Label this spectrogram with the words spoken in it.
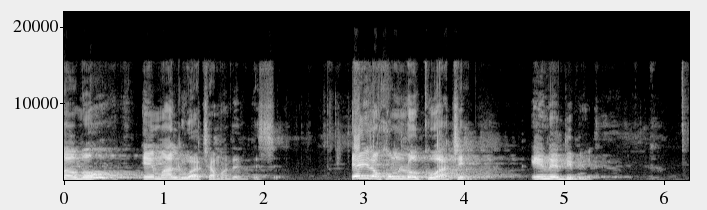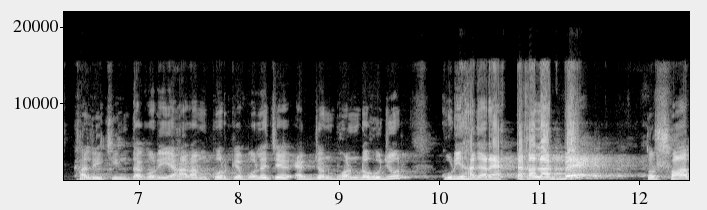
দেব। এ মালু আছে আমাদের দেশে। এই রকম লোকও আছে, এনে দিবে। খালি চিন্তা করি হারামখোরকে বলেছে একজন ভণ্ড হুজুর, কুড়ি হাজার এক টাকা লাগবে, তোর সব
